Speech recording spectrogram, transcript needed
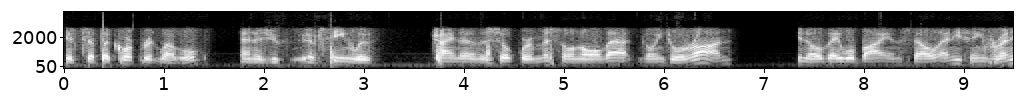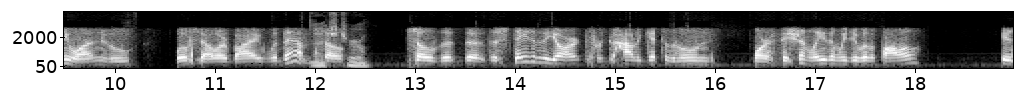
It's at the corporate level, and as you have seen with China and the Silkworm missile and all that going to Iran, you know they will buy and sell anything from anyone who will sell or buy with them. That's so, true. So the, the the state of the art for how to get to the moon more efficiently than we did with Apollo is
